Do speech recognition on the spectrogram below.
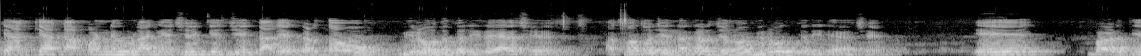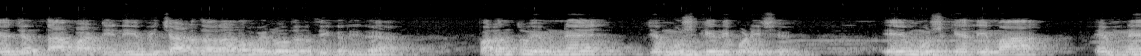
ક્યાંક ક્યાંક આપણને એવું લાગે છે કે જે કાર્યકર્તાઓ વિરોધ કરી રહ્યા છે અથવા તો જે નગરજનો વિરોધ કરી રહ્યા છે, એ ભારતીય જનતા પાર્ટીની વિચારધારાનો વિરોધ નથી કરી રહ્યા. પરંતુ એમને જે મુશ્કેલી પડી છે, એ મુશ્કેલીમાં એમને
